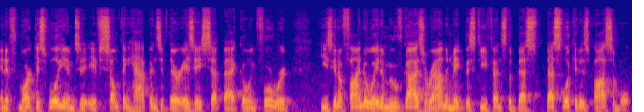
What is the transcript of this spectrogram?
and if Marcus Williams, if something happens, if there is a setback going forward, he's going to find a way to move guys around and make this defense the best best look it is possible.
